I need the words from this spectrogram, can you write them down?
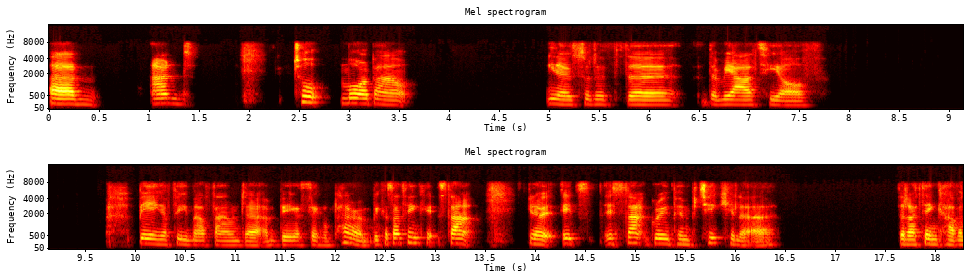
um, and talk more about, you know, sort of the the reality of being a female founder and being a single parent, because I think it's that, you know, it's it's that group in particular that I think have a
